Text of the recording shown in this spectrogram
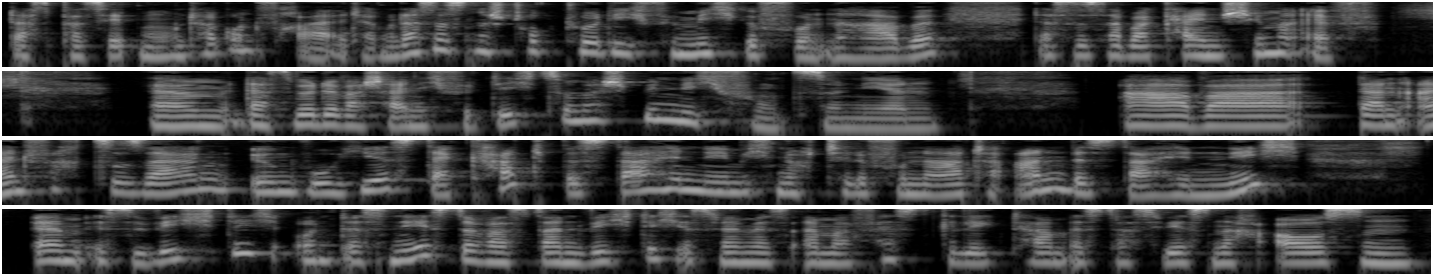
das passiert Montag und Freitag. Und das ist eine Struktur, die ich für mich gefunden habe. Das ist aber kein Schema F. Ähm, das würde wahrscheinlich für dich zum Beispiel nicht funktionieren. Aber dann einfach zu sagen, irgendwo hier ist der Cut, bis dahin nehme ich noch Telefonate an, bis dahin nicht, ähm, ist wichtig. Und das nächste, was dann wichtig ist, wenn wir es einmal festgelegt haben, ist, dass wir es nach außen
